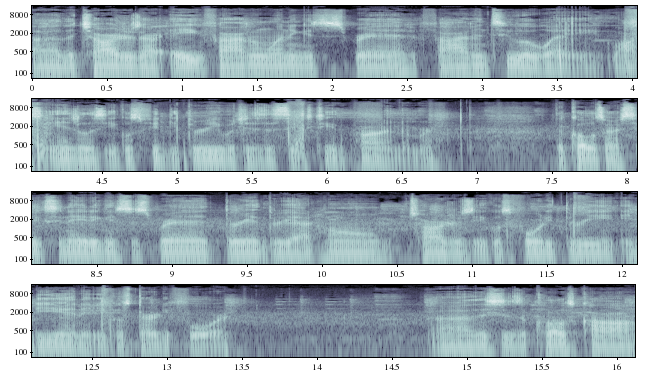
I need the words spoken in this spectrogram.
Uh, the Chargers are 8 5 and 1 against the spread, 5 and 2 away. Los Angeles equals 53, which is the 16th prime number. The Colts are 6 and 8 against the spread, 3 and 3 at home. Chargers equals 43, Indiana equals 34. Uh, this is a close call.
